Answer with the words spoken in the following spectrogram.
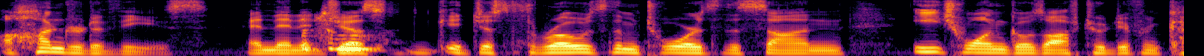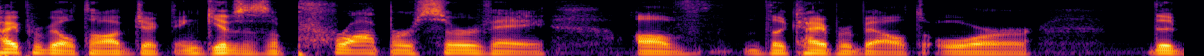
a hundred of these and then it just it just throws them towards the sun each one goes off to a different kuiper belt object and gives us a proper survey of the kuiper belt or the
